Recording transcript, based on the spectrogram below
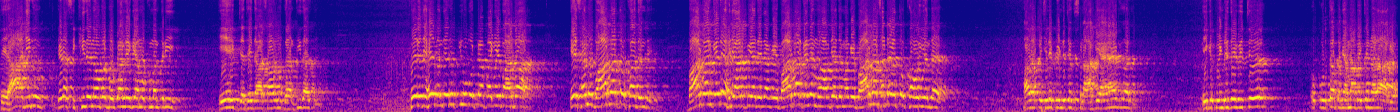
ਤੇ ਆ ਜਿਹਨੂੰ ਜਿਹੜਾ ਸਿੱਖੀ ਦੇ ਨਾਂ ਪਰ ਵੋਟਾਂ ਲੈ ਗਿਆ ਮੁੱਖ ਮੰਤਰੀ, ਇਹ ਜਥੇਦਾਰ ਸਾਹਿਬ ਨੂੰ ਗਾਰੰਟੀ ਦੱਸਦੀ। ਫਿਰ ਅਜਿਹੇ ਬੰਦੇ ਨੂੰ ਕਿਉਂ ਵੋਟਾਂ ਪਾਈਏ ਬਾਰ-ਬਾਰ? ਇਹ ਸਾਨੂੰ ਬਾਰ-ਬਾਰ ਧੋਖਾ ਦਿੰਦੇ। ਬਾਰ-ਬਾਰ ਕਹਿੰਦੇ 1000 ਰੁਪਇਆ ਦੇ ਦਾਂਗੇ, ਬਾਰ-ਬਾਰ ਕਹਿੰਦੇ ਮੁਆਵਜ਼ਾ ਦੇਵਾਂਗੇ, ਬਾਰ-ਬਾਰ ਸਾਡੇ ਨਾਲ ਧੋਖਾ ਹੋਈ ਜਾਂਦਾ ਹੈ। ਆ ਮੈਂ ਪਿਛਲੇ ਪਿੰਡ ਚ ਸੁਣਾ ਕੇ ਆਇਆ ਇੱਕ ਗੱਲ। ਇੱਕ ਪਿੰਡ ਦੇ ਵਿੱਚ ਉਹ ਕੁੜਤਾ ਪਜਾਮਾ ਵੇਚਣ ਵਾਲਾ ਆ ਗਿਆ।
